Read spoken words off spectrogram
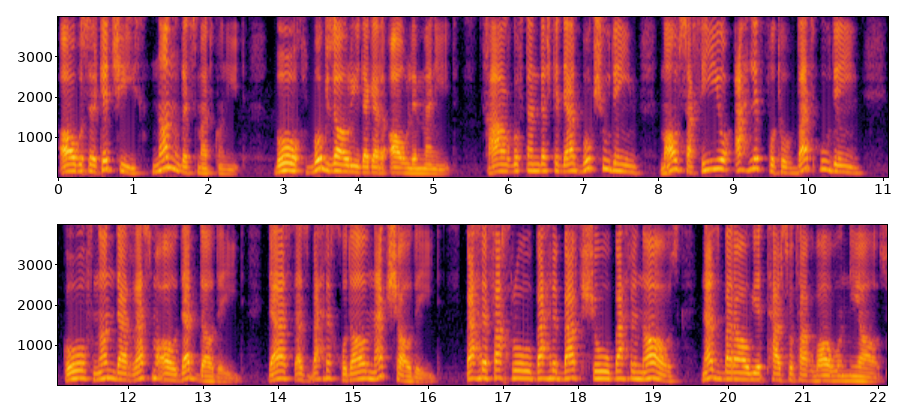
آب و سرکه چیست؟ نان قسمت کنید. بخل بگذارید اگر آل منید. خلق گفتندش که در بگشوده ایم. ما سخی و اهل فتوت بوده ایم. گفت نان در رسم و عادت داده اید. دست از بحر خدا نکشاده اید. بهر فخر و بهر بفش و بهر ناز نز برای ترس و تقوا و نیاز.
